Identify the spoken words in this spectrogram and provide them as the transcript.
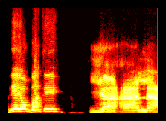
אני היום באתי... יאללה.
